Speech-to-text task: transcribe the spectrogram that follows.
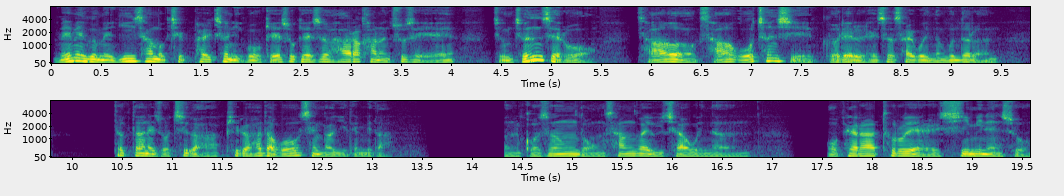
매매 금액이 3억 7, 8천이고 계속해서 하락하는 추세에 지금 전세로 4억, 4억 5천씩 거래를 해서 살고 있는 분들은 특단의 조치가 필요하다고 생각이 됩니다. 고성동 상가에 위치하고 있는 오페라 트루엘 시민앤수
